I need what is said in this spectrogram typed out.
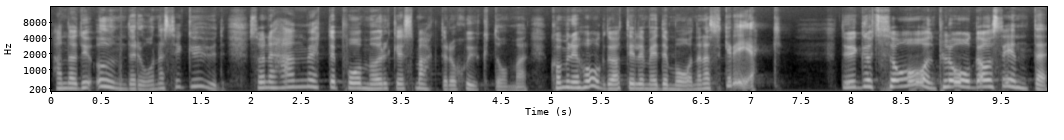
han hade ju underordnat sig Gud. Så när han mötte på mörkrets makter och sjukdomar, kommer ni ihåg då att till och med demonerna skrek? Du är Guds son, plåga oss inte.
